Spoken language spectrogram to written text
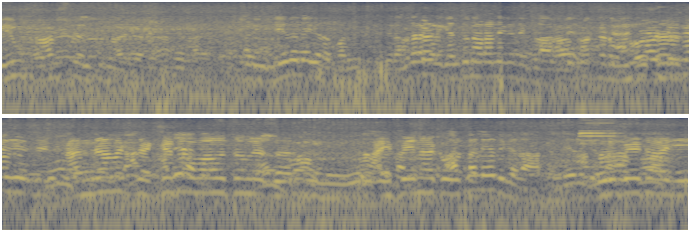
మేము కార్స్ వెళ్తున్నాం కదా. అది లేదనే కదా పరిస్థితి. మీరు అందరూ అక్కడికి వెళ్తున్నారనే కదా ఇప్పుడు ఆపేది. అక్కడ వన్ ఫార్టీ నంద్యాలకు దగ్గరలో వాగుతుంది లేదు సార్. అయిపోయినాక లేదు కదా ఆగి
